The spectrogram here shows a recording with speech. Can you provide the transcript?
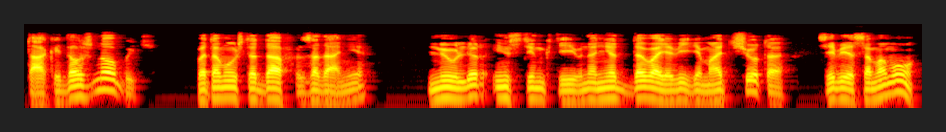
Так и должно быть, потому что, дав задание, Мюллер инстинктивно, не отдавая, видимо, отчета себе самому,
